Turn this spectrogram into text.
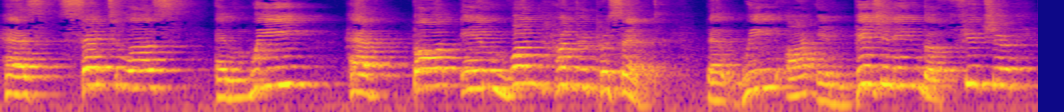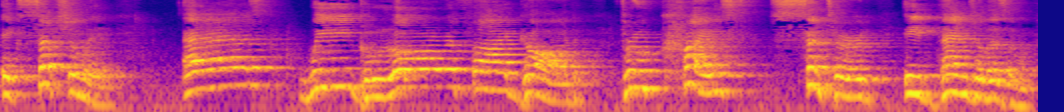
has said to us, and we have bought in 100% that we are envisioning the future exceptionally as we glorify God through Christ-centered evangelism.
